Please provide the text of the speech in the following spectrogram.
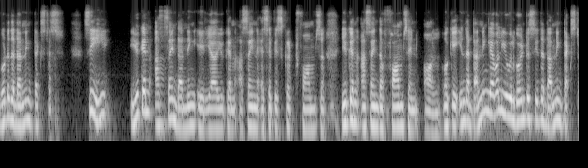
Go to the dunning texts. See, you can assign dunning area, you can assign SAP script forms, you can assign the forms and all. OK, in the dunning level, you will going to see the dunning text.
